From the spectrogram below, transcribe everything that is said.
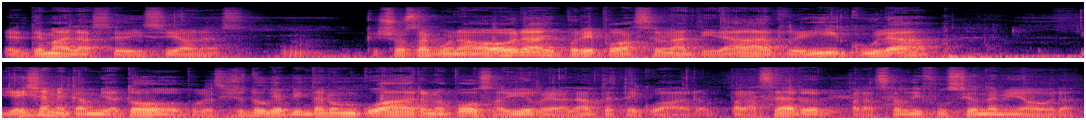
el tema de las ediciones. Que yo saco una obra y por ahí puedo hacer una tirada ridícula y ahí ya me cambia todo, porque si yo tengo que pintar un cuadro, no puedo salir y regalarte este cuadro para hacer, para hacer difusión de mi obra.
